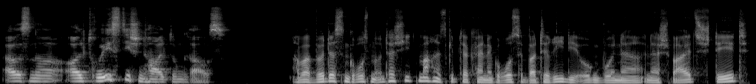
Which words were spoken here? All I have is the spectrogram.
aus einer altruistischen Haltung raus. Aber würde es einen großen Unterschied machen? Es gibt ja keine große Batterie, die irgendwo in der, in der Schweiz steht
